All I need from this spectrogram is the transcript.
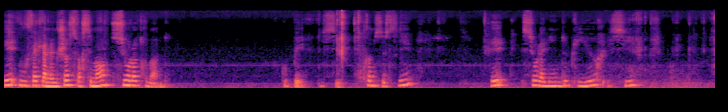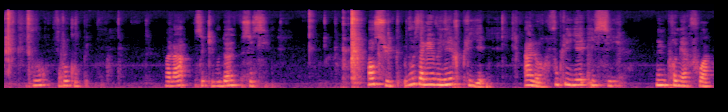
Et vous faites la même chose forcément sur l'autre bande. Coupez ici comme ceci. Et sur la ligne de pliure ici, vous recoupez. Voilà ce qui vous donne ceci. Ensuite, vous allez venir plier. Alors, vous pliez ici une première fois,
